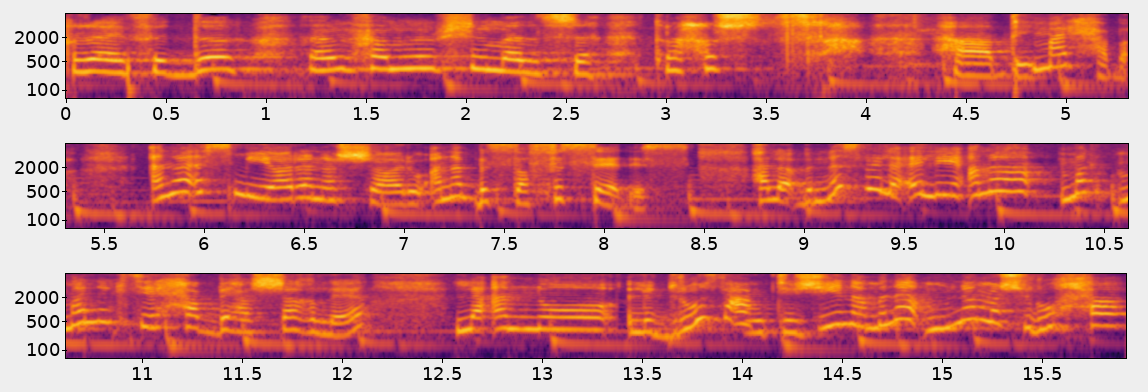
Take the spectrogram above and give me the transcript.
قراية في الدار أنا بحب في المدرسة. تروح صحابي. مرحبا. أنا اسمي يارا نشار وأنا بالصف السادس. هلا بالنسبة لإلي أنا ماني كثير حابة هالشغلة لأنه الدروس عم تجينا منا منا مشروحة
